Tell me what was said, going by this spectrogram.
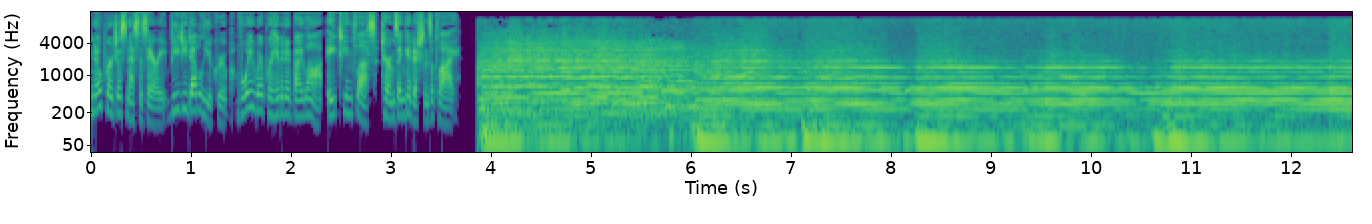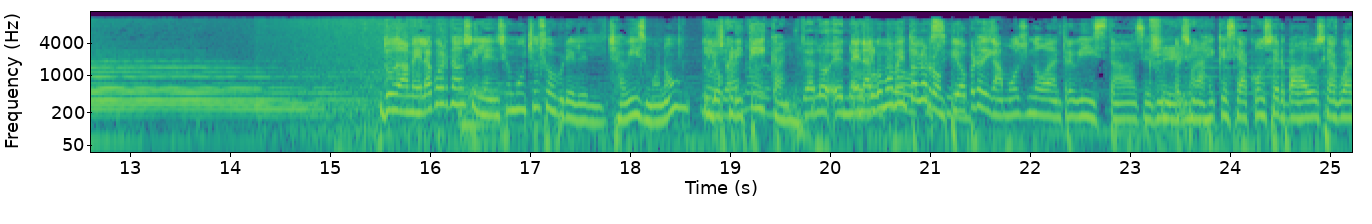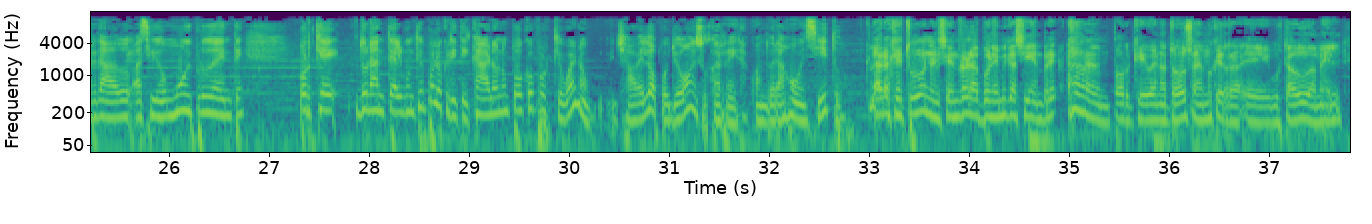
No purchase necessary. VGW Group. Void where prohibited by law. 18 plus. Terms and conditions apply. Dudamel ha guardado silencio mucho sobre el chavismo, ¿no? Y No, lo ya no, critican. ya lo- eh, no en algún rompió, momento lo rompió, sí. pero digamos no da entrevistas, es Sí. un personaje que se ha conservado, se ha guardado, ha sido muy prudente, porque durante algún tiempo lo criticaron un poco porque, bueno, Chávez lo apoyó en su carrera cuando era jovencito. Claro, es que estuvo en el centro de la polémica siempre, porque bueno, todos sabemos que eh, Gustavo Dudamel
